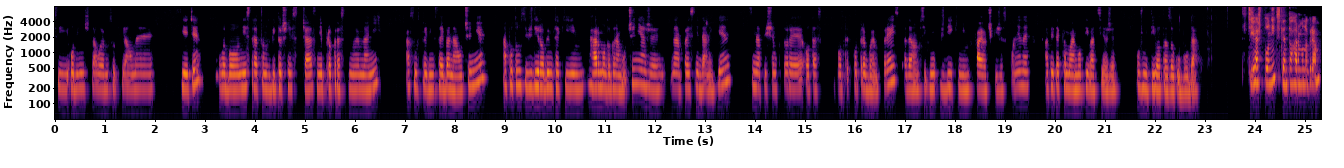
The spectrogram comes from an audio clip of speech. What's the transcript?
si odinštalujem sociálne siete, lebo nestrácam zbytočne čas, neprokrastinujem na nich a sústredím sa iba na učenie. A potom si vždy robím taký harmonogram učenia, že na presne daný deň si napíšem, ktoré otázky potrebujem prejsť a dávam si vždy k ním fajočky, že splnené. A to je taká moja motivácia, že už mi tých otázok ubúda. Stíhaš plniť tento harmonogram?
